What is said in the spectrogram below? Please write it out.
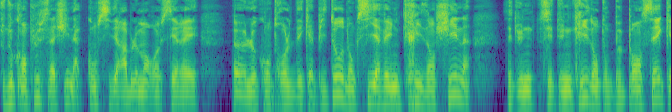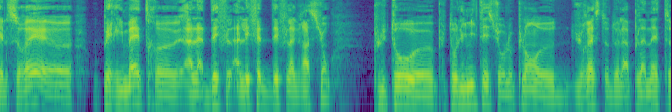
Surtout qu'en plus, la Chine a considérablement resserré euh, le contrôle des capitaux. Donc, s'il y avait une crise en Chine, c'est une c'est une crise dont on peut penser qu'elle serait euh, au périmètre à la à l'effet de déflagration plutôt euh, plutôt limité sur le plan euh, du reste de la planète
